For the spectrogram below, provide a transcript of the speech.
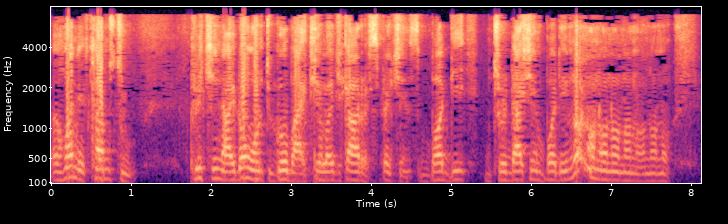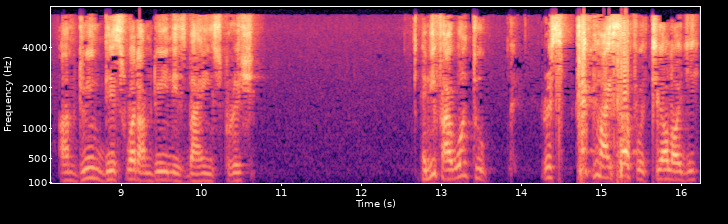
when it comes to preaching, I don't want to go by theological restrictions, body, introduction, body. No, no, no, no, no, no, no, no. I'm doing this. What I'm doing is by inspiration. And if I want to restrict myself with theology,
